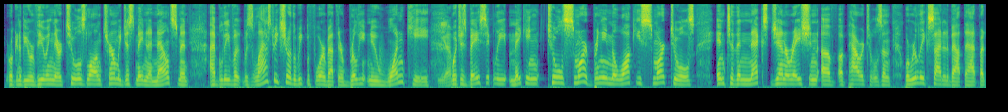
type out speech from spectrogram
We're going to be reviewing their tools long term. We just made an announcement, I believe it was last week's show or the week before, about their brilliant new One Key, yep. which is basically making tools smart, bringing Milwaukee's smart tools into the next generation of, of power tools, and we're really excited about that. But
